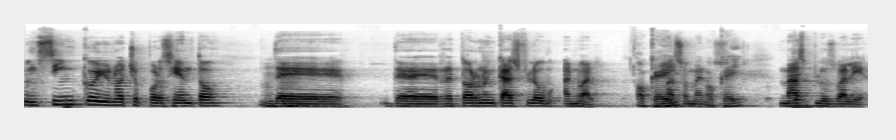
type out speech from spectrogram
un 5 y un 8% de, de retorno en cash flow anual. Ok. Más o menos. Más plusvalía.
